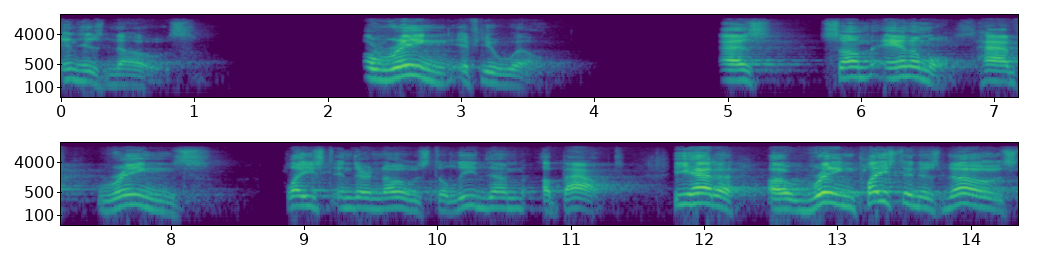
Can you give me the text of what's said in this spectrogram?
in his nose, a ring, if you will, as some animals have rings placed in their nose to lead them about. He had a, a ring placed in his nose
